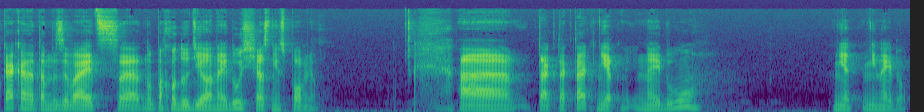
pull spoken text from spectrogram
Как она там называется? Ну, по ходу дела найду, сейчас не вспомню. А, так, так, так, нет, найду. Нет, не найду.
